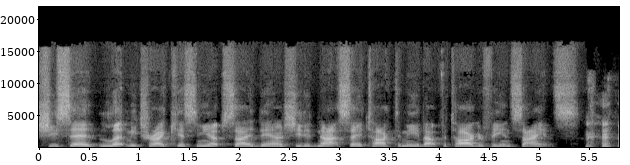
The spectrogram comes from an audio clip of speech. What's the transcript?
she said, "Let me try kissing you upside down." She did not say, "Talk to me about photography and science." That's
